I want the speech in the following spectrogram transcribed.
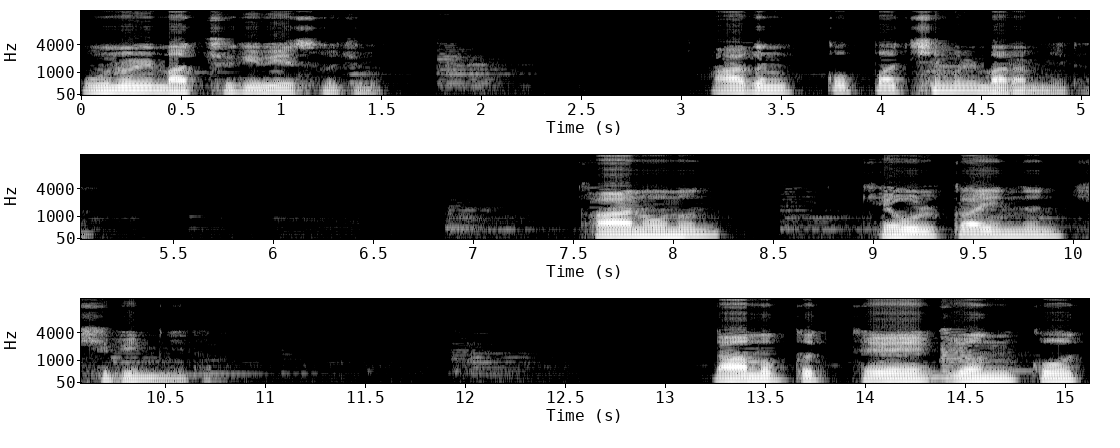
운을 맞추기 위해서죠. 악은 꽃받침을 말합니다. 간호는 개울가에 있는 집입니다. 나무 끝에 연꽃,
